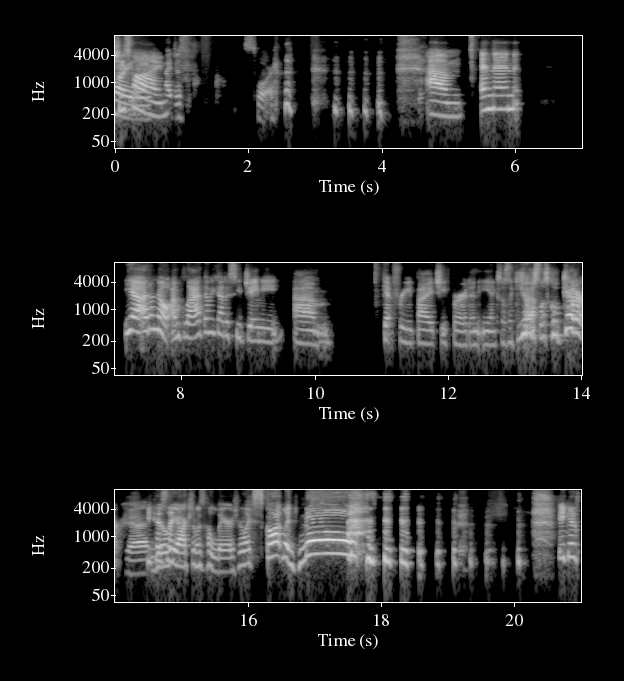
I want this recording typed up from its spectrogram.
Sorry, She's Lee. fine. I just swore. um, and then, yeah, I don't know. I'm glad that we got to see Jamie um, get freed by Chief Bird and Ian because I was like, yes, let's go get her. Yeah, Because, your like- reaction was hilarious. You're like Scotland, no. because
